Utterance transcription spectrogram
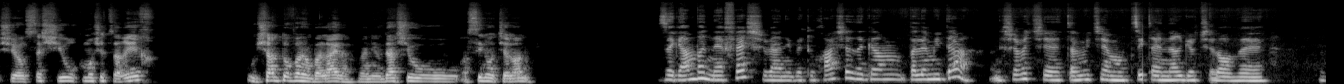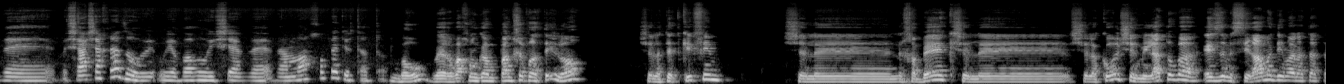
שעושה שיעור כמו שצריך, הוא יישן טוב היום בלילה, ואני יודע שהוא, עשינו את שלנו. זה גם בנפש ואני בטוחה שזה גם בלמידה. אני חושבת שתלמיד שמוציא את האנרגיות שלו ו... ובשעה שאחרי זה הוא, יבוא והוא יישב והמוח עובד יותר טוב. ברור, והרווחנו גם פן חברתי, לא? של לתת כיפים, של אה, לחבק, של, אה, של הכל, של מילה טובה, איזה מסירה מדהימה נתת,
